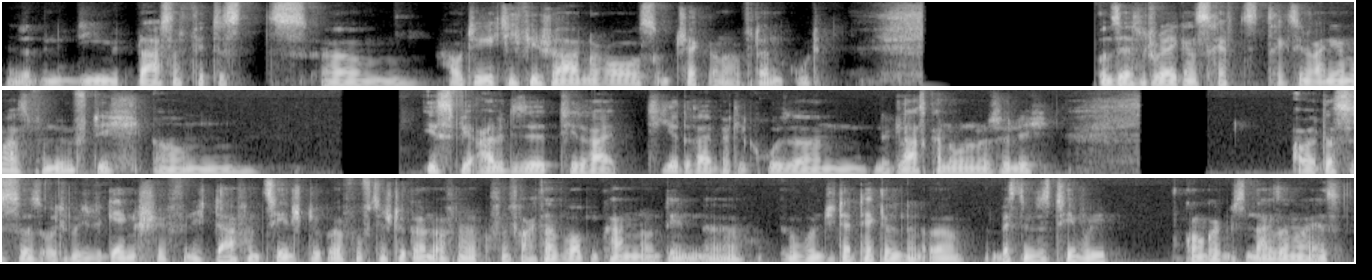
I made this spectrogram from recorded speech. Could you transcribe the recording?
Wenn du die mit Blastern fittest, ähm, haut die richtig viel Schaden raus und checkt auch noch verdammt gut. Und selbst mit Railguns trägt, trägt sie noch einigermaßen vernünftig. Ähm, ist wie alle diese Tier 3, Tier 3 Battlecruiser eine Glaskanone natürlich. Aber das ist so das ultimative Gangschiff. Wenn ich davon 10 Stück oder 15 Stück auf, eine, auf Frachter warpen kann und den äh, irgendwo einen Jitter tackle, dann, oder am besten im System, wo die Concord ein bisschen langsamer ist,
